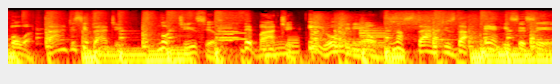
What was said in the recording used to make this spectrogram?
Boa tarde, cidade. Notícias, debate e opinião nas tardes da RCC.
